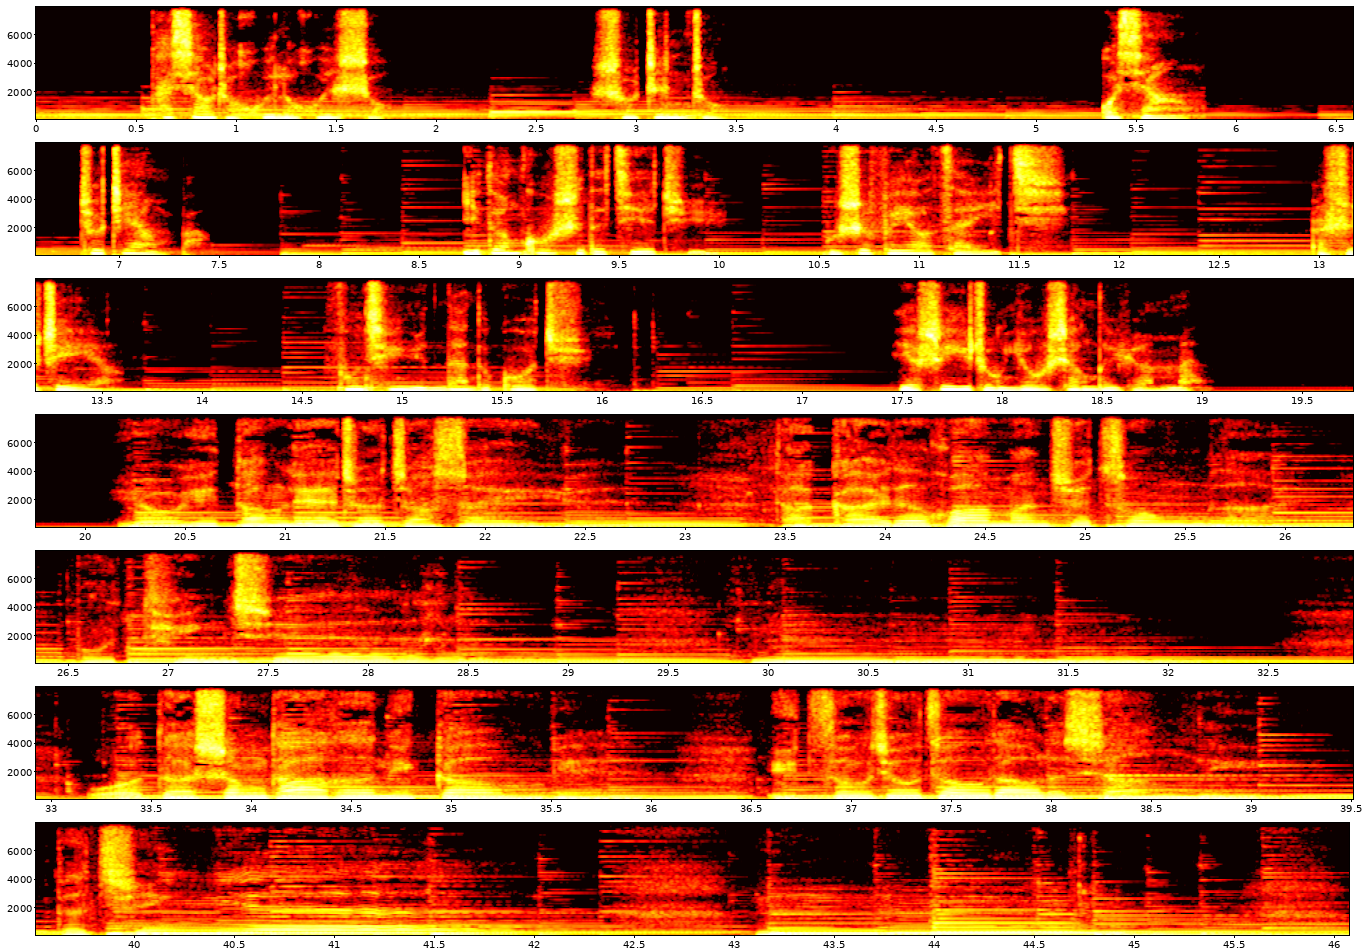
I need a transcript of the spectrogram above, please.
他笑着挥了挥手，说：“珍重。”我想，就这样吧。一段故事的结局，不是非要在一起，而是这样，风轻云淡的过去，也是一种忧伤的圆满。有一趟列车叫岁月，它开得缓慢，却从来不停歇。嗯。我搭上它和你告别，一走就走到了想你的今夜。嗯，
